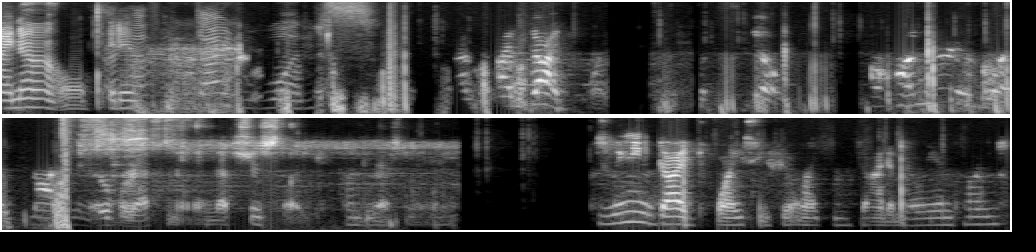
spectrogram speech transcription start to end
I know it is. have died once. I've, I've died twice, but still, a hundred is like not even overestimating. That's just like underestimating. Because when you died twice, you feel like you've died a million times.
